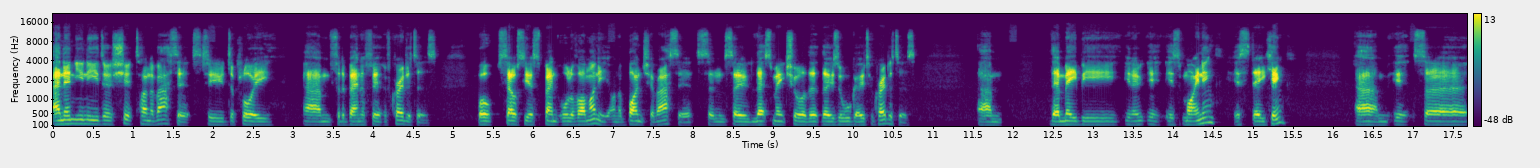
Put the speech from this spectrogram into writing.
And then you need a shit ton of assets to deploy um, for the benefit of creditors. Well, Celsius spent all of our money on a bunch of assets, and so let's make sure that those all go to creditors. Um, there may be, you know, it, it's mining, it's staking, um, it's uh,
